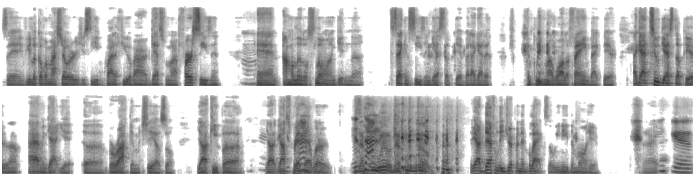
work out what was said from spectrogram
So if you look over my shoulders, you see quite a few of our guests from our first season. Aww. And I'm a little slow on getting the second season guests up there, but I gotta complete my wall of fame back there. I got two guests up here that I, I haven't got yet, uh, Barack and Michelle. So y'all keep uh y'all y'all spread that word. It's definitely coming. will, definitely will. they are definitely dripping in black, so we need them on here. All right. Thank you.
